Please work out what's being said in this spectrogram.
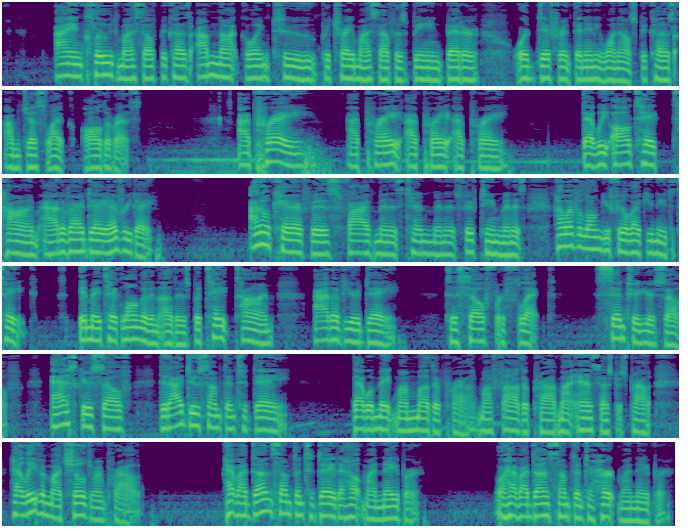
I include myself because I'm not going to portray myself as being better or different than anyone else because I'm just like all the rest. I pray, I pray, I pray, I pray that we all take time out of our day every day. I don't care if it's five minutes, 10 minutes, 15 minutes, however long you feel like you need to take. It may take longer than others, but take time out of your day to self-reflect. Center yourself. Ask yourself, did I do something today that would make my mother proud, my father proud, my ancestors proud, hell, even my children proud? Have I done something today to help my neighbor? Or have I done something to hurt my neighbor?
